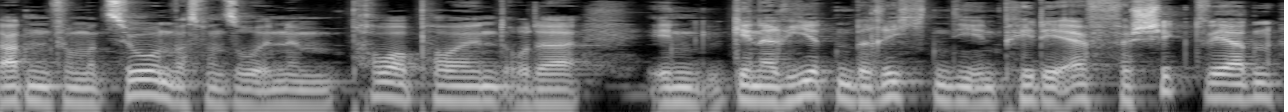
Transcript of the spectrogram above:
Dateninformationen, was man so in einem PowerPoint oder in generierten Berichten, die in PDF verschickt werden,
